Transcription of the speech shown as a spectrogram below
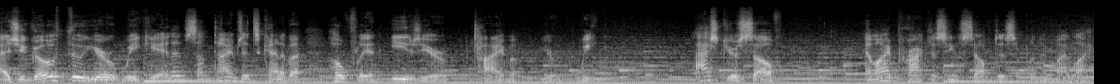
As you go through your weekend, and sometimes it's kind of a hopefully an easier time of your week, ask yourself Am I practicing self discipline in my life?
